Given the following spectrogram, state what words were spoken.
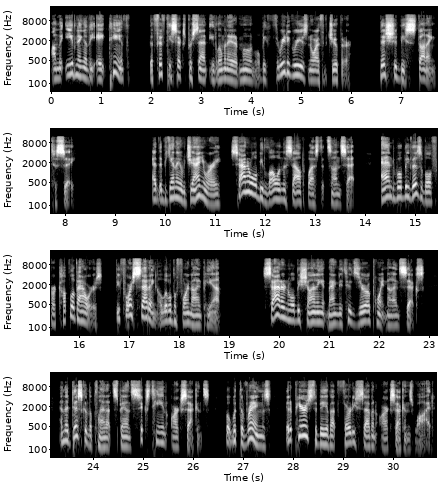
On the evening of the 18th, the 56% illuminated moon will be 3 degrees north of Jupiter. This should be stunning to see. At the beginning of January, Saturn will be low in the southwest at sunset and will be visible for a couple of hours before setting a little before 9 p.m. Saturn will be shining at magnitude 0.96, and the disk of the planet spans 16 arc seconds, but with the rings, it appears to be about 37 arc seconds wide.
